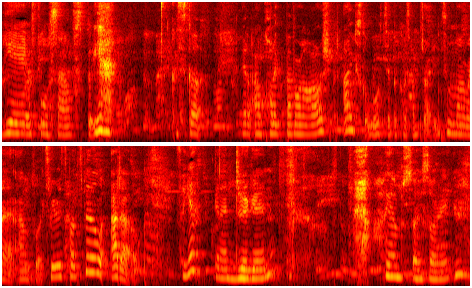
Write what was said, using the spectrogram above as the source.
year of four selves. But yeah, Chris got an alcoholic beverage, but I just got water because I'm driving tomorrow and I've got to be a responsible adult. So yeah, gonna dig in. I am so sorry.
